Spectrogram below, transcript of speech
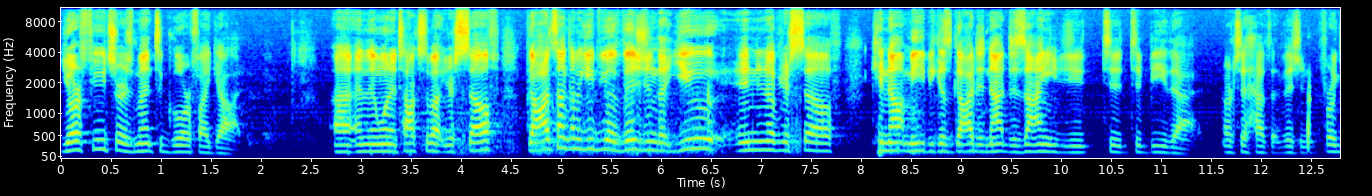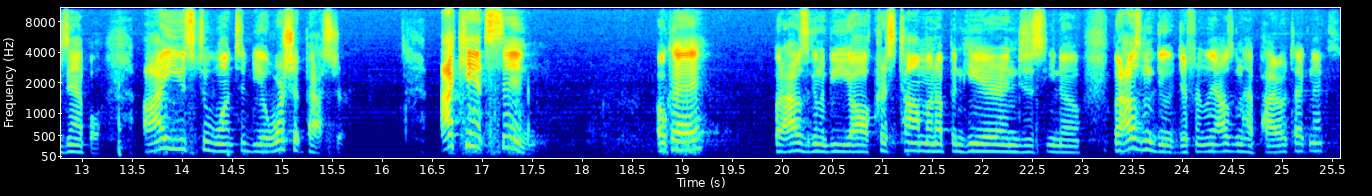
your future is meant to glorify God. Uh, and then when it talks about yourself, God's not going to give you a vision that you, in and of yourself, cannot meet because God did not design you to, to be that or to have that vision. For example, I used to want to be a worship pastor. I can't sing, okay? But I was going to be all Chris Tomlin up in here and just, you know, but I was going to do it differently. I was going to have pyrotechnics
